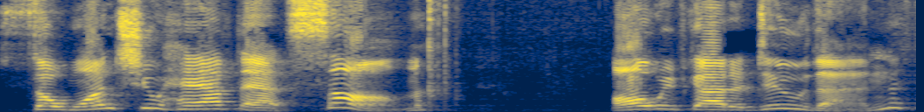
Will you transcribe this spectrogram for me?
So once you have that sum, all we've got to do then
